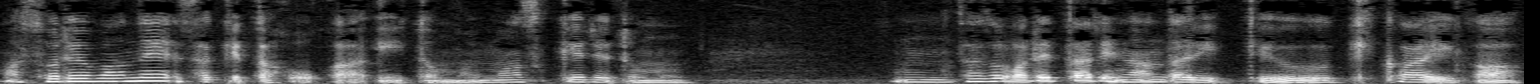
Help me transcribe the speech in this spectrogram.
まあそれはね、避けた方がいいと思いますけれども、うん、誘われたりなんだりっていう機会が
